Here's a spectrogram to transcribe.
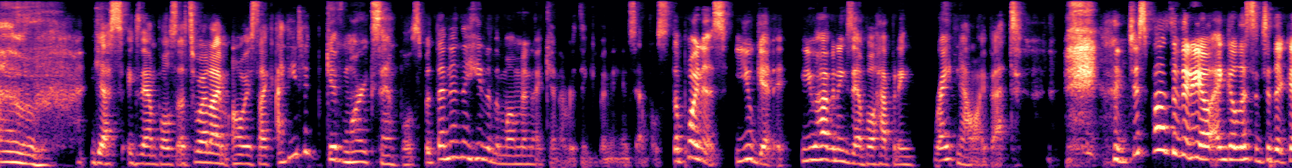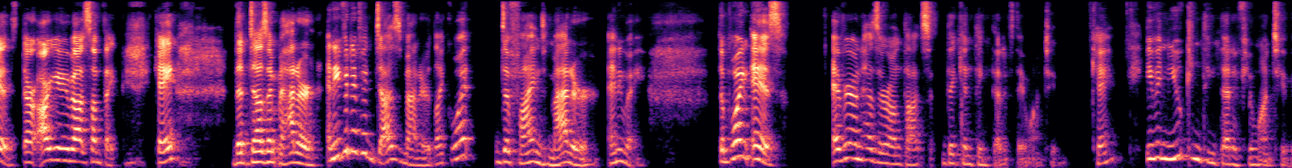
Oh, yes, examples. That's what I'm always like. I need to give more examples, but then in the heat of the moment, I can never think of any examples. The point is, you get it. You have an example happening right now, I bet. Just pause the video and go listen to their kids. They're arguing about something. Okay that doesn't matter. And even if it does matter, like what defines matter anyway? The point is, everyone has their own thoughts. They can think that if they want to. Okay. Even you can think that if you want to.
